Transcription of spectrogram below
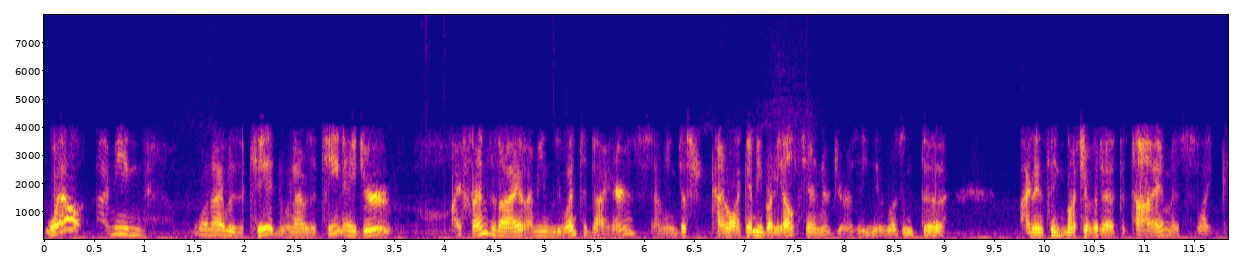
Well, I mean, when I was a kid, when I was a teenager, my friends and I, I mean, we went to diners. I mean, just kind of like anybody else here in New Jersey. It wasn't, uh, I didn't think much of it at the time. It's like,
